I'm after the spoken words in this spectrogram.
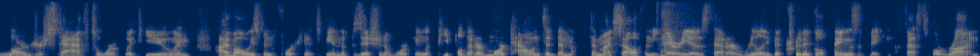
larger staff to work with you. And I've always been fortunate to be in the position of working with people that are more talented than, than myself in the areas that are really the critical things of making a festival run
